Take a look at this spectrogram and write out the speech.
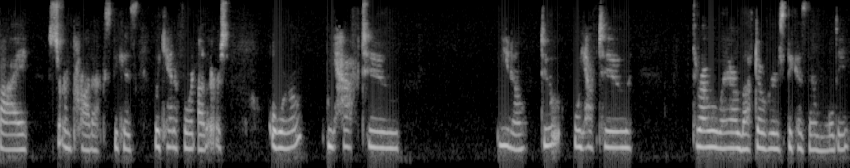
buy certain products because we can't afford others. Or we have to, you know, do, we have to throw away our leftovers because they're moldy.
